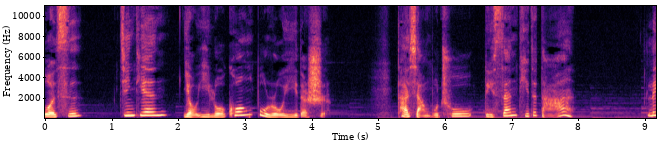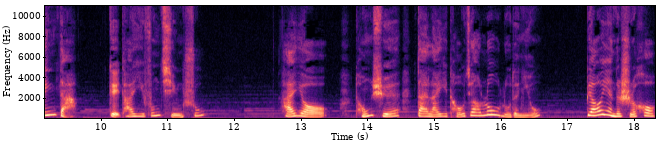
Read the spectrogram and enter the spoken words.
霍斯今天有一箩筐不如意的事，他想不出第三题的答案。琳达给他一封情书，还有同学带来一头叫露露的牛，表演的时候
